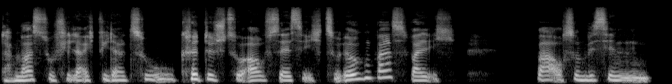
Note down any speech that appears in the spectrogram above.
dann warst du vielleicht wieder zu kritisch, zu aufsässig, zu irgendwas, weil ich war auch so ein bisschen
